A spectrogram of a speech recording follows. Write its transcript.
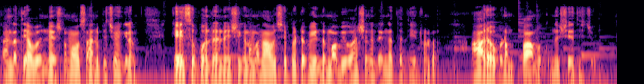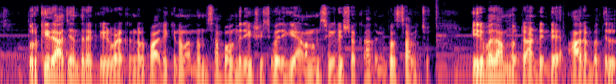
കണ്ടെത്തി അന്വേഷണം അവസാനിപ്പിച്ചുവെങ്കിലും കേസ് പുനരന്വേഷിക്കണമെന്നാവശ്യപ്പെട്ട് വീണ്ടും അഭിഭാഷകൻ രംഗത്തെത്തിയിട്ടുണ്ട്. ആരോപണം പാമുക് നിഷേധിച്ചു. തുർക്കി രാജ്യാന്തര കീഴ്വഴക്കങ്ങൾ പാലിക്കണമെന്നും സംഭവം നിരീക്ഷിച്ചു വരികയാണെന്നും സ്വീഡിഷ് അക്കാദമി പ്രസ്താവിച്ചു. ഇരുപതാം നൂറ്റാണ്ടിന്റെ ആരംഭത്തിൽ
